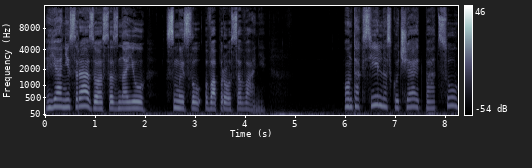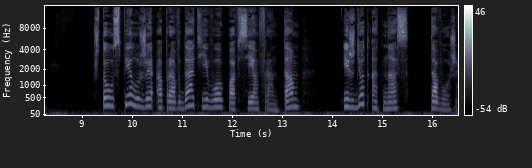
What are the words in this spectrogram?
Я не сразу осознаю смысл вопроса Вани. Он так сильно скучает по отцу, что успел уже оправдать его по всем фронтам и ждет от нас того же.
